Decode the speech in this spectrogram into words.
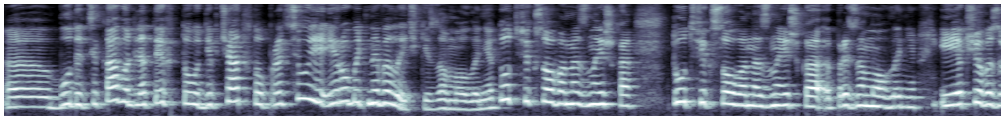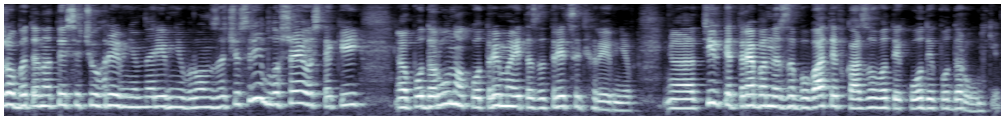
е, буде цікаво для тих, хто дівчат, хто працює і робить невеличкі замовлення. Тут фіксована знижка, тут фіксована знижка при замовленні. І якщо ви зробите на 1000 гривень на рівні бронза чи срібло, ще й ось такий е, подарунок отримаєте за 30 гривень. Е, тільки треба не забувати вказувати коди подарунків.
